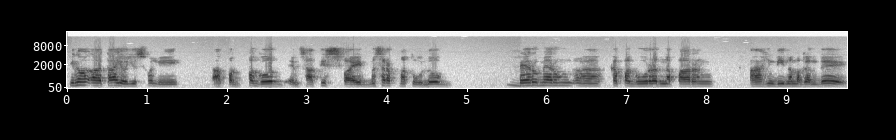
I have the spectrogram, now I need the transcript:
You know, ah, tayo usually, ah, pag pagod and satisfied, masarap matulog. Pero merong ah, kapaguran na parang ah, hindi na maganda eh.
